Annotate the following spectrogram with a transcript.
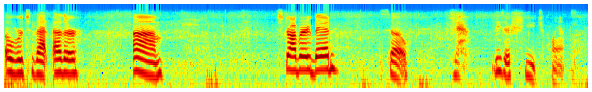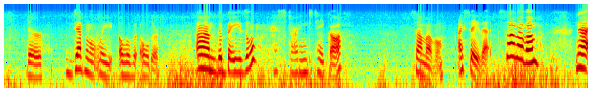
over to that other um, strawberry bed. So, yeah, these are huge plants. They're definitely a little bit older. Um, the basil is starting to take off. Some of them. I say that. Some of them. Now,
